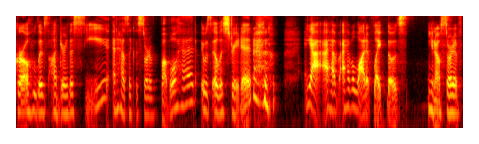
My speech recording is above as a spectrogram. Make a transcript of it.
girl who lives under the sea and has like this sort of bubble head. It was illustrated. yeah, I have I have a lot of like those, you know, sort of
